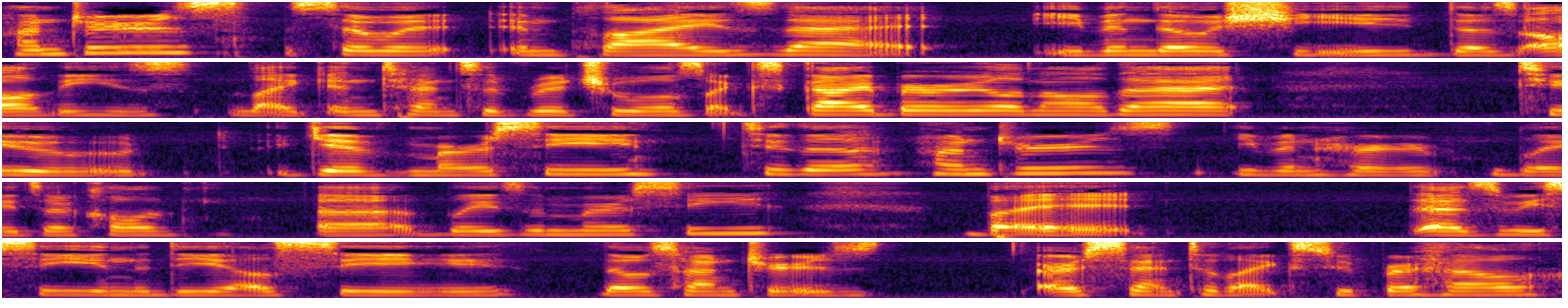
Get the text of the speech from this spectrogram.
hunters, so it implies that even though she does all these like intensive rituals like sky burial and all that to give mercy to the hunters even her blades are called uh, blades of mercy. But as we see in the dlc those hunters are sent to like super hell.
